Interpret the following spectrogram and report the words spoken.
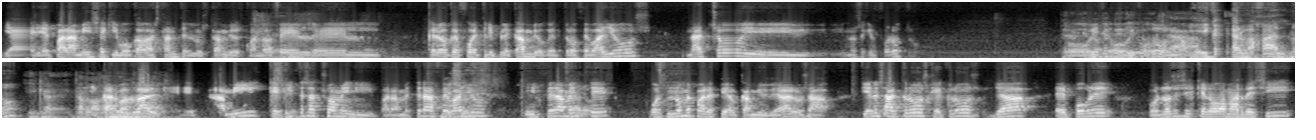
y, ayer para mí se equivoca bastante en los cambios. Cuando hace el, Creo que fue triple cambio, que entró Ceballos, Nacho y, no sé quién fue el otro. y Carvajal, ¿no? Y, Carvajal. Eh, a mí, que quites a Chuameni para meter a Ceballos, sinceramente, pues no me parecía el cambio ideal. O sea, tienes a Cross, que Cross ya, el pobre, pues no sé si es que no da más de sí,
